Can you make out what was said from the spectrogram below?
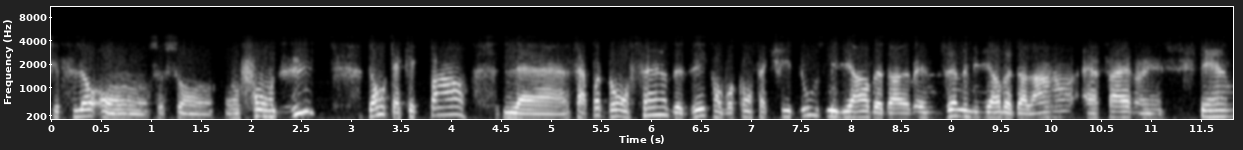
chiffres-là ont, se sont ont fondu. Donc, à quelque part, ça n'a pas de bon sens de dire qu'on va consacrer 12 milliards de dollars, une dizaine de milliards de dollars à faire un système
